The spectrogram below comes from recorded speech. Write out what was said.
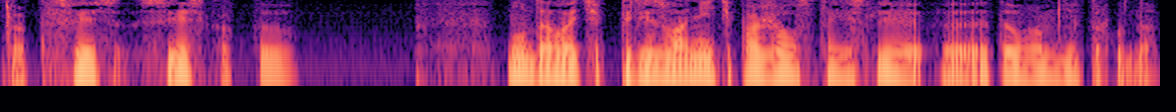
Как-то связь, связь как-то... Ну, давайте перезвоните, пожалуйста, если э, это вам не трудно.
